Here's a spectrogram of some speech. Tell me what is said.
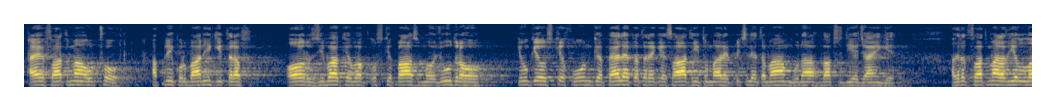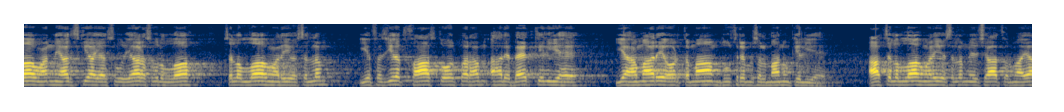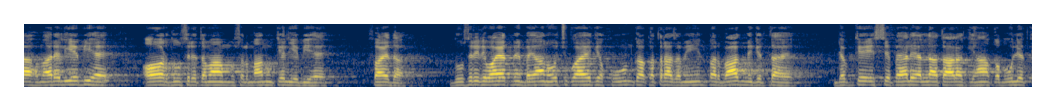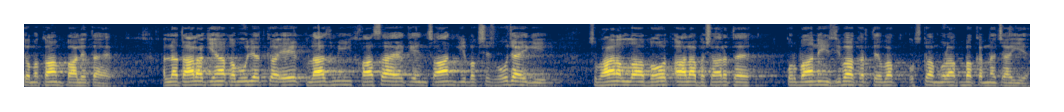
اے فاطمہ، اٹھو، اپنی قربانی کی طرف اور ذبح کے وقت اس کے پاس موجود رہو۔ کیونکہ اس کے خون کے پہلے قطرے کے ساتھ ہی تمہارے پچھلے تمام گناہ بخش دیے جائیں گے۔ حضرت فاطمہ رضی اللہ عنہ نے عرض کیا، یا رسول اللہ صلی اللہ علیہ وسلم، یہ فضیلت خاص طور پر ہم اہل بیت کے لیے ہے، یہ ہمارے اور تمام دوسرے مسلمانوں کے لیے ہے۔ آپ صلی اللہ علیہ وسلم نے ارشاد فرمایا، ہمارے لیے بھی ہے اور دوسرے تمام مسلمانوں کے لیے بھی ہے۔ فائدہ دوسری روایت میں بیان ہو چکا ہے کہ خون کا قطرہ زمین پر بعد میں گرتا ہے، جبکہ اس سے پہلے اللہ تعالیٰ کی ہاں قبولیت کا مقام پا لیتا ہے۔ اللہ تعالیٰ کی ہاں قبولیت کا ایک لازمی خاصہ ہے کہ انسان کی بخشش ہو جائے گی۔ سبحان اللہ، بہت اعلیٰ بشارت ہے۔ قربانی ذبح کرتے وقت اس کا مراقبہ کرنا چاہیے۔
